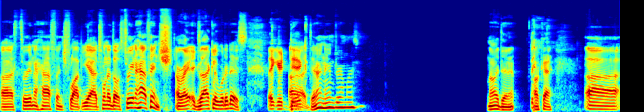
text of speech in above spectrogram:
Uh, three and a half inch flop. Yeah, it's one of those three and a half inch. All right, exactly what it is. like your Uh, dick. did I name drop myself? No, I didn't. Okay. uh,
